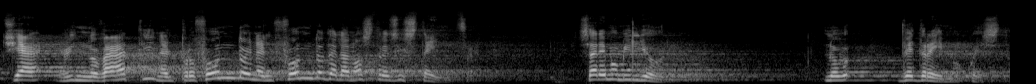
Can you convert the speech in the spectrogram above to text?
ci ha rinnovati nel profondo e nel fondo della nostra esistenza. Saremo migliori, lo vedremo questo,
